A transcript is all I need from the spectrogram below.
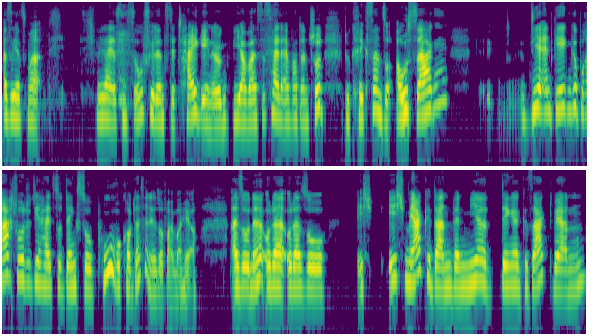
also jetzt mal, ich will da jetzt nicht so viel ins Detail gehen irgendwie, aber es ist halt einfach dann schon, du kriegst dann so Aussagen äh, dir entgegengebracht, wo du dir halt so denkst, so, puh, wo kommt das denn jetzt auf einmal her? Also, ne, oder, oder so, ich, ich merke dann, wenn mir Dinge gesagt werden,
